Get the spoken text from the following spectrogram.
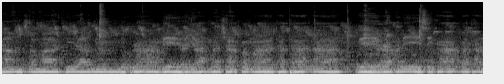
ทังสมาธิยามิยุราเมรยะมัชฌะปมาทัฐานาเวรมณีสิกขาปทัง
